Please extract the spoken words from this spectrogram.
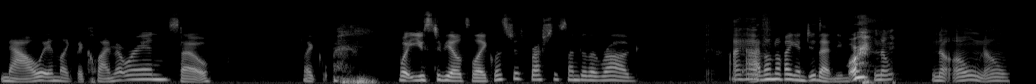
now in like the climate we're in. So, like, what used to be able to like, let's just brush this under the rug. I have. I, don't know if I can do that anymore. no, no, oh no,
